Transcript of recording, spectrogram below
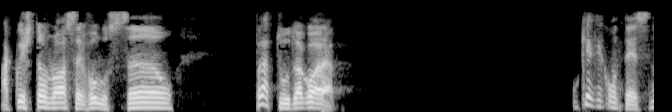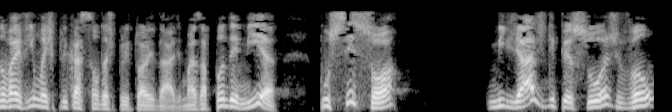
A questão nossa evolução, para tudo. Agora, o que é que acontece? Não vai vir uma explicação da espiritualidade, mas a pandemia, por si só, milhares de pessoas vão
